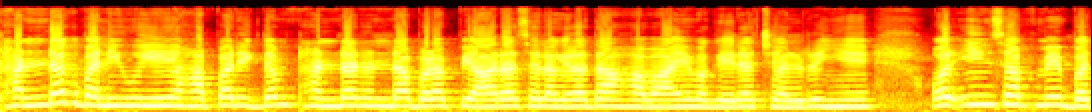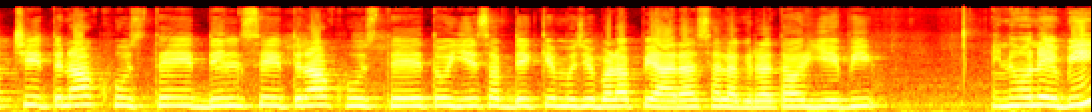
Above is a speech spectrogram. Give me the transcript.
ठंडक बनी हुई है यहाँ पर, एकदम ठंडा ठंडा बड़ा प्यारा सा लग रहा था, हवाएँ वगैरह चल रही हैं और इन सब में बच्चे इतना खुश थे, दिल से इतना खुश थे तो ये सब देख के मुझे बड़ा प्यारा सा लग रहा था और ये भी, इन्होंने भी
